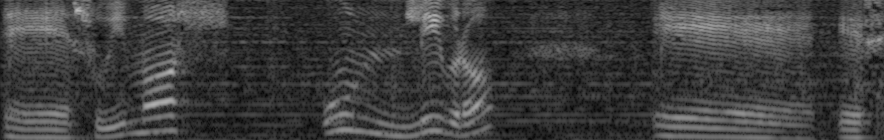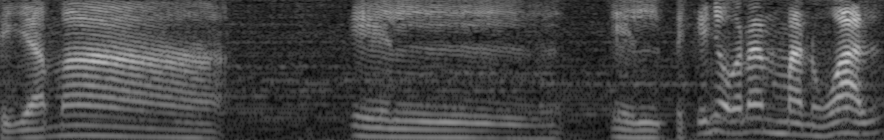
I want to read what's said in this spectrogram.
eh, subimos un libro eh, que se llama el, el pequeño gran manual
